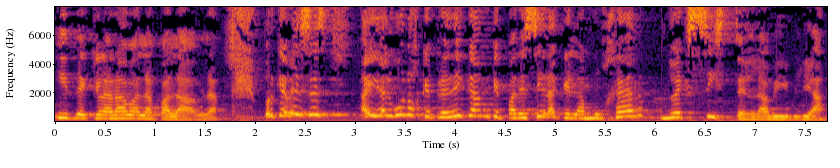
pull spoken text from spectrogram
y declaraba la palabra. Porque a veces hay algunos que predican que pareciera que la mujer no existe en la Biblia,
